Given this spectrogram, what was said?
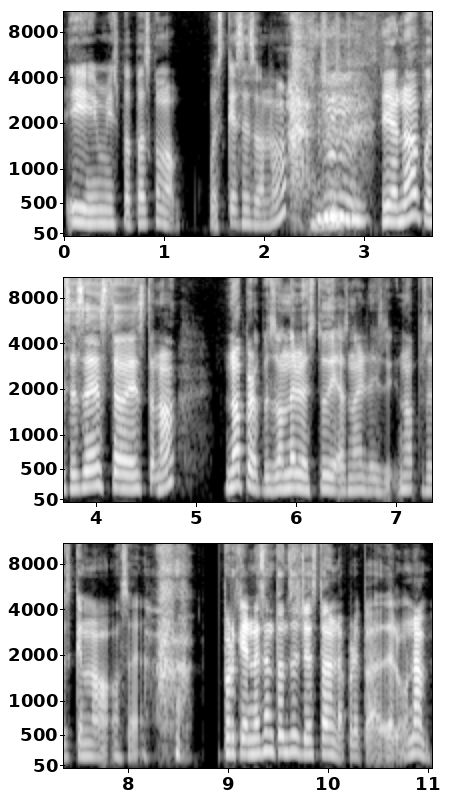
Y mis papás como, pues, ¿qué es eso, no? y yo, no, pues es esto, esto, ¿no? No, pero pues, ¿dónde lo estudias, no? Y les digo, no, pues es que no, o sea, porque en ese entonces yo estaba en la prepa de la UNAM.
